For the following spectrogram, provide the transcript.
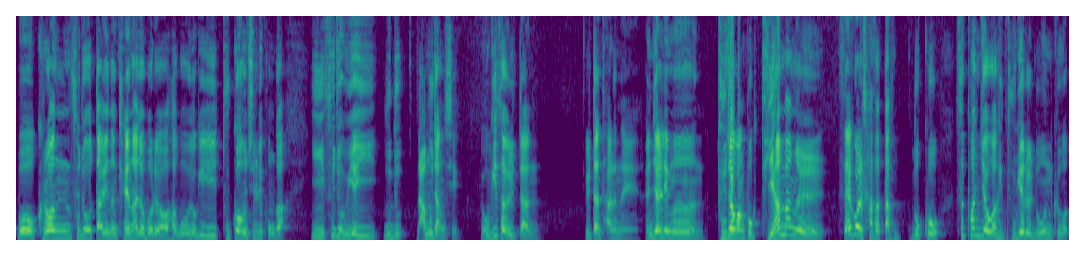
뭐 그런 수조 따위는 개나 져버려 하고 여기 이 두꺼운 실리콘과 이 수조 위에 이 wood 나무 장식. 여기서 일단 일단 다르네. 엔젤님은 두자광폭 디아망을 새 걸 사서 딱 놓고 스펀지 여과기 두 개를 놓은 그거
